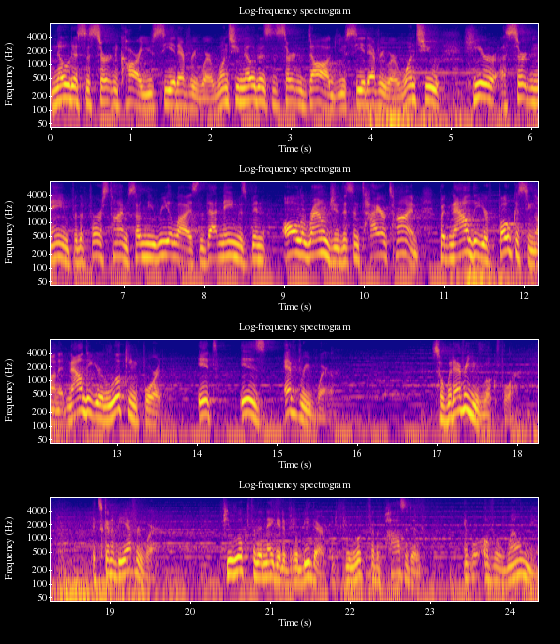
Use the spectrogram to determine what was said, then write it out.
notice a certain car, you see it everywhere. Once you notice a certain dog, you see it everywhere. Once you hear a certain name for the first time, suddenly you realize that that name has been all around you this entire time. But now that you're focusing on it, now that you're looking for it, it is everywhere. So whatever you look for, it's going to be everywhere. If you look for the negative, it'll be there. But if you look for the positive, it will overwhelm you.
